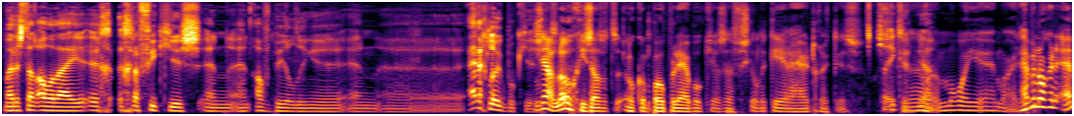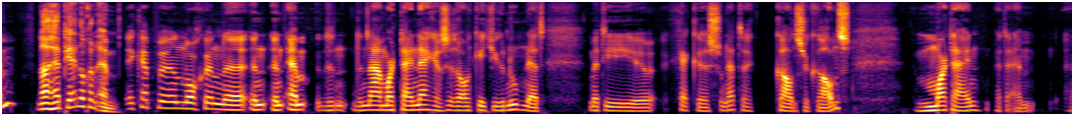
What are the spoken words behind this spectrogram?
Maar er staan allerlei eh, gra- grafiekjes en, en afbeeldingen. En, eh, erg leuk boekjes. Ja, logisch dat het ook een populair boekje is dat verschillende keren herdrukt is. Zeker, Het, eh, ja. Een mooie markt. Hebben we nog een M? Nou, heb jij nog een M? Ik heb nog een, een, een M. De, de naam Martijn Neggers is al een keertje genoemd net. Met die gekke sonnettenkransenkrans. Martijn, met de M. eh,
